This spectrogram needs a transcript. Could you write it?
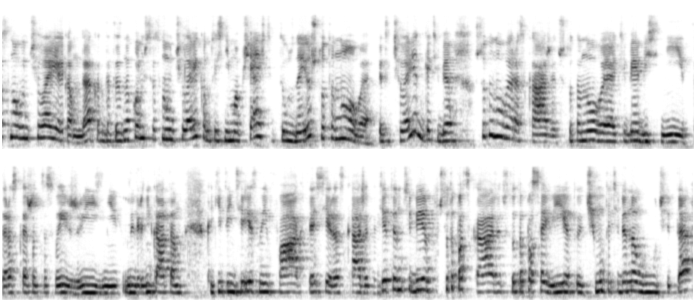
с новым человеком, да, когда ты знакомишься с новым человеком, ты с ним общаешься, ты узнаешь что-то новое. Этот человек для тебя что-то новое расскажет, что-то новое тебе объяснит, расскажет о своей жизни. Наверняка там какие-то интересные факты о себе расскажет, где-то он тебе что-то подскажет, что-то посоветует, чему-то тебя научит. Да?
